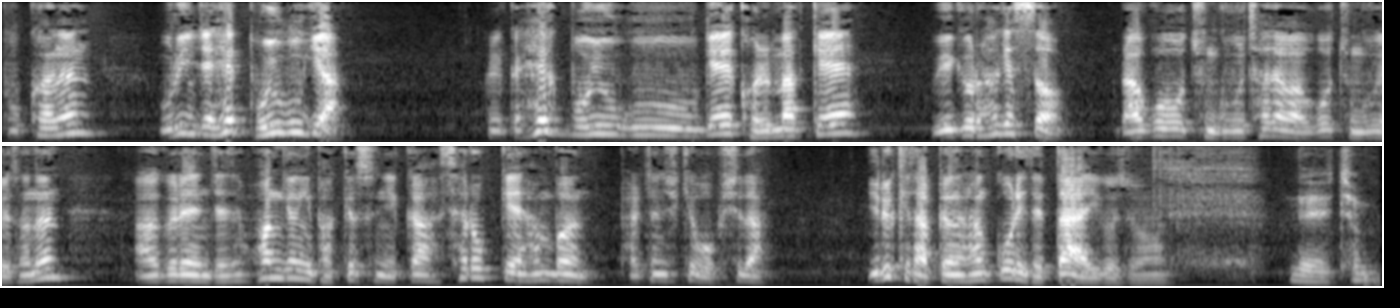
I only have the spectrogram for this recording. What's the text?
북한은 우리 이제 핵 보유국이야. 그러니까 핵 보유국에 걸맞게 외교를 하겠어라고 중국을 찾아가고 중국에서는 아 그래 이제 환경이 바뀌었으니까 새롭게 한번 발전시켜 봅시다. 이렇게 답변을 한 꼴이 됐다 이거죠. 네, 참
